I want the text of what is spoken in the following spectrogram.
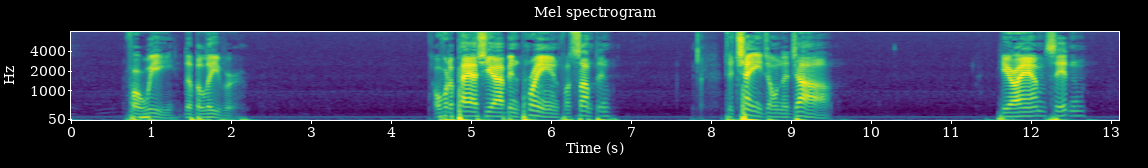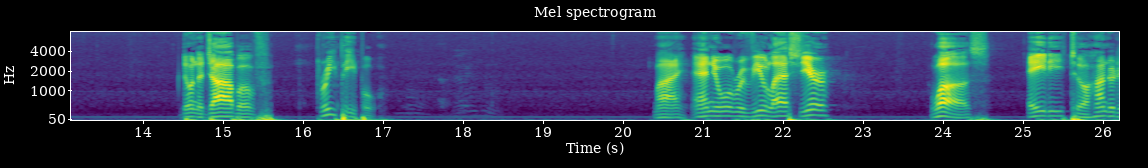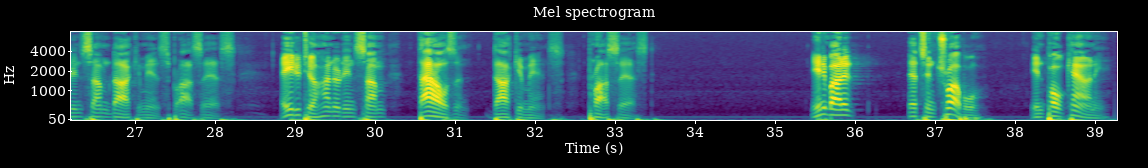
for we, the believer. Over the past year, I've been praying for something to change on the job. Here I am sitting doing the job of three people. My annual review last year was 80 to 100 and some documents processed. 80 to 100 and some thousand documents processed. Anybody that's in trouble in Polk County,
